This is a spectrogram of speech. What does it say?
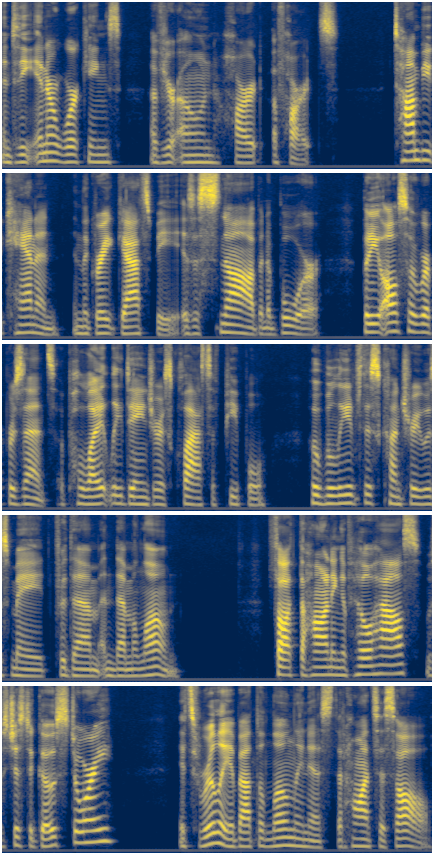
and to the inner workings of your own heart of hearts. Tom Buchanan in The Great Gatsby is a snob and a bore, but he also represents a politely dangerous class of people who believed this country was made for them and them alone. Thought The Haunting of Hill House was just a ghost story? It's really about the loneliness that haunts us all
